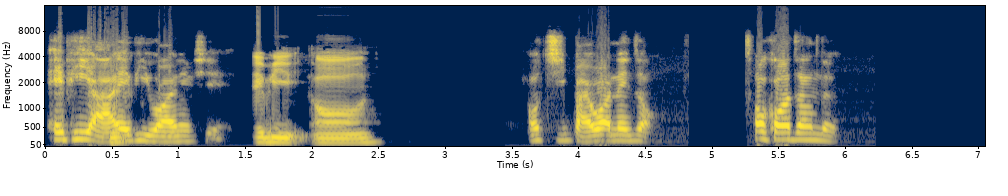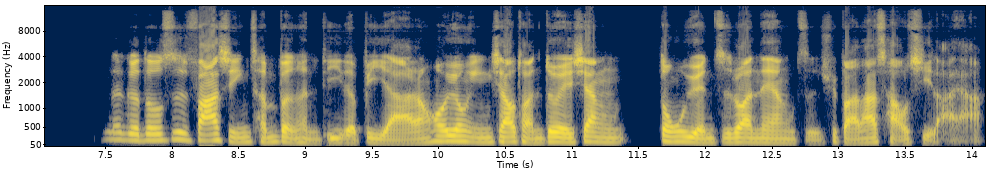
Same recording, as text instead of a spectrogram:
APR、APY 那些，A P 哦，好几百万那种，超夸张的。那个都是发行成本很低的币啊，然后用营销团队像动物园之乱那样子去把它炒起来啊。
